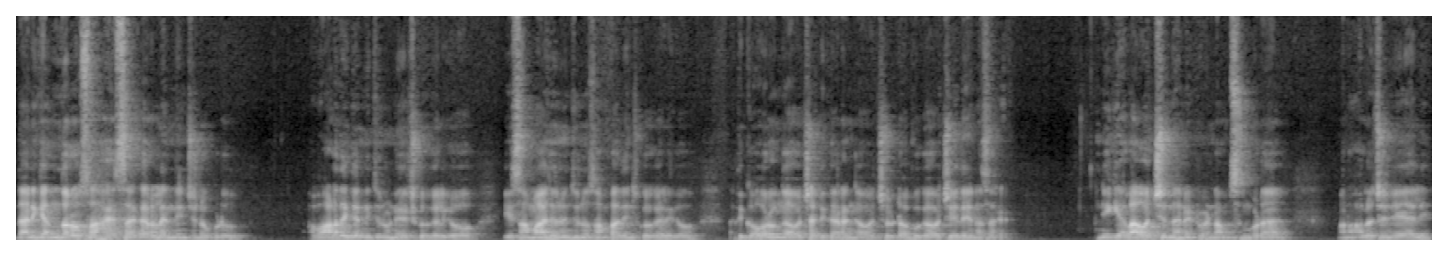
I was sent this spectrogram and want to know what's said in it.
దానికి ఎందరో సహాయ సహకారాలు అందించినప్పుడు వాళ్ళ దగ్గర నుంచి నువ్వు నేర్చుకోగలిగావు ఈ సమాజం నుంచి నువ్వు సంపాదించుకోగలిగావు. అది గౌరవం కావచ్చు అధికారం కావచ్చు డబ్బు కావచ్చు ఏదైనా సరే. నీకు ఎలా వచ్చింది అనేటువంటి అంశం కూడా మనం ఆలోచన చేయాలి.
